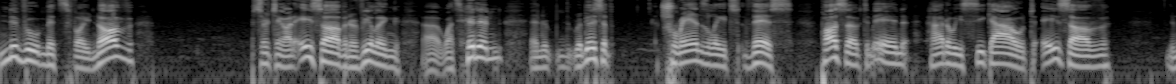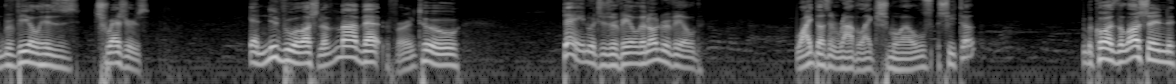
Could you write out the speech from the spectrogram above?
Nivu Mitzvoy Nov, searching on Esav and revealing uh, what's hidden. And Rabbi Yosef translates this pasuk to mean how do we seek out Esav and reveal his treasures. And Nivu Alashon of Mavet, referring to Shane, which is revealed and unrevealed. Why doesn't Rav like Shmuel's Shita? Because the Lashon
